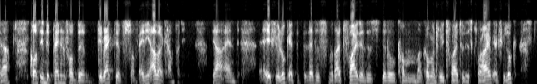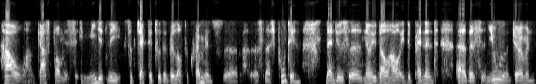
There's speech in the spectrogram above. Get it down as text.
Yeah, of course, independent from the directives of any other company. Yeah, and if you look at that is what I tried in this little com- commentary try to describe. If you look how Gazprom is immediately subjected to the will of the Kremlin uh, slash Putin, then you uh, know you know how independent uh, this new German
